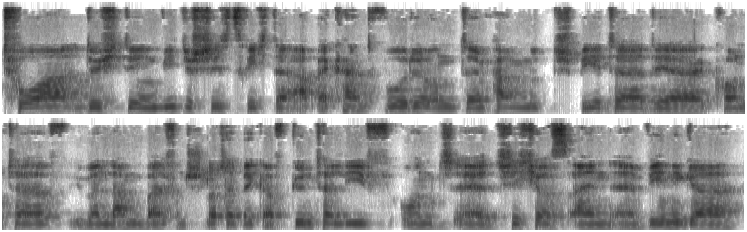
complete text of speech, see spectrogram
Tor durch den Videoschiedsrichter aberkannt wurde und ein paar Minuten später der Konter über einen langen Ball von Schlotterbeck auf Günther lief und äh, Tschichos ein äh, weniger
